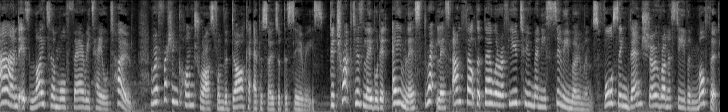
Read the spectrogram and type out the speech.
and its lighter, more fairy tale tone, a refreshing contrast from the darker episodes of the series. Detractors labelled it aimless, threatless, and felt that there were a few too many silly moments, forcing then showrunner Steven Moffat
